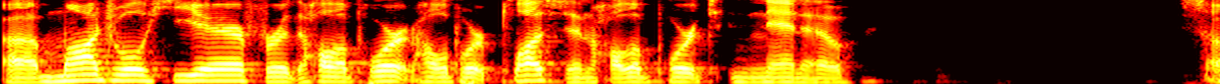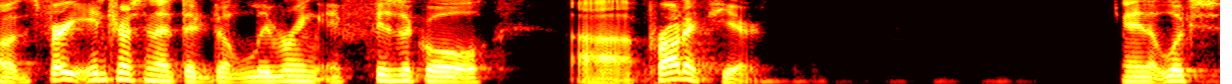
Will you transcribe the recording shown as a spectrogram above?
uh, module here for the Holoport, Holoport Plus, and Holoport Nano. So it's very interesting that they're delivering a physical uh, product here and it looks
